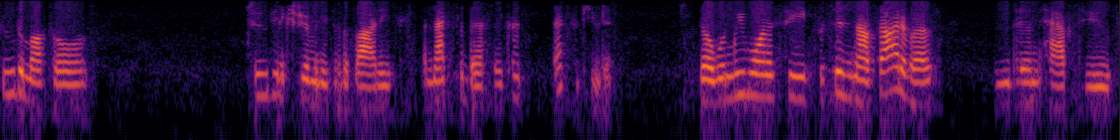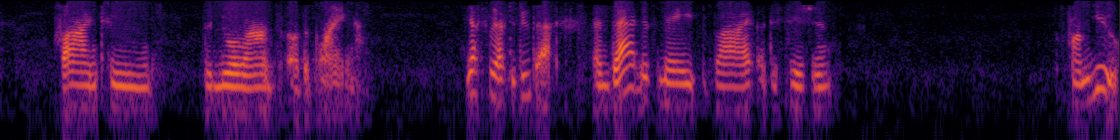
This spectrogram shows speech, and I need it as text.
to the muscles to the extremities of the body, and that's the best they could execute it. So when we want to see precision outside of us, we then have to fine-tune the neurons of the brain. Yes, we have to do that. And that is made by a decision from you.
